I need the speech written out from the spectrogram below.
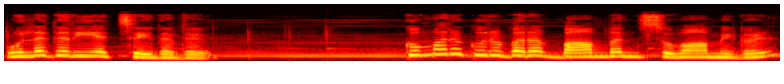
உலகறியச் செய்தது. குமரகுருபர பாம்பன் சுவாமிகள்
